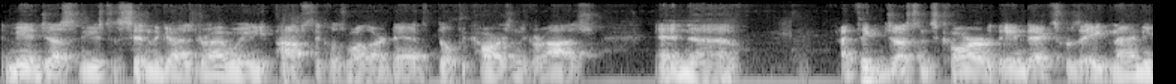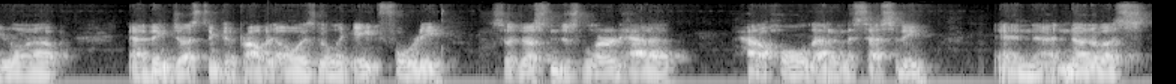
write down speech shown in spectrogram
and me and Justin used to sit in the guy's driveway and eat popsicles while our dads built the cars in the garage. And uh, I think Justin's car, the index was 890 growing up, and I think Justin could probably always go like 840. So Justin just learned how to how to hold out of necessity, and uh, none of us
